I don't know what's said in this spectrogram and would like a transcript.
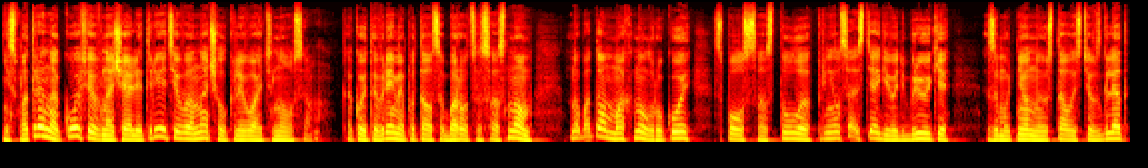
Несмотря на кофе, в начале третьего начал клевать носом. Какое-то время пытался бороться со сном, но потом махнул рукой, сполз со стула, принялся стягивать брюки. Замутненный усталостью взгляд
